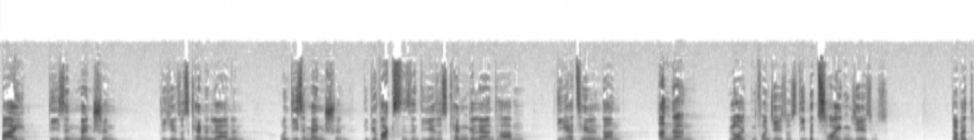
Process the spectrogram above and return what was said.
bei diesen Menschen, die Jesus kennenlernen. Und diese Menschen, die gewachsen sind, die Jesus kennengelernt haben, die erzählen dann anderen Leuten von Jesus, die bezeugen Jesus. Da wird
